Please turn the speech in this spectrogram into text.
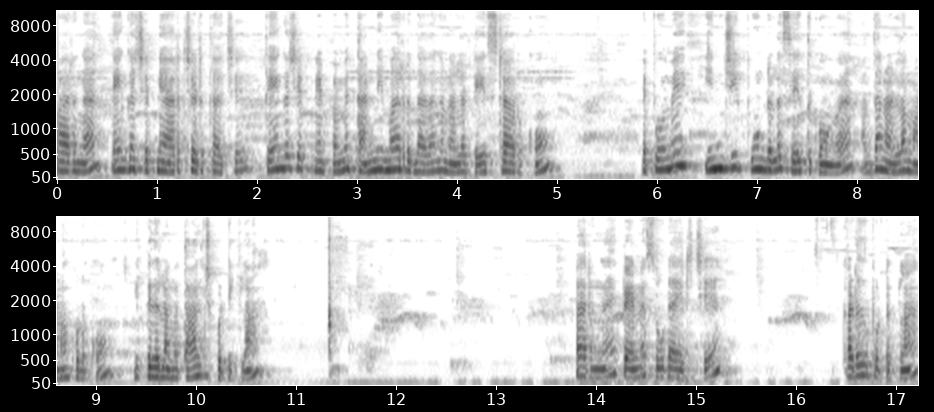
பாருங்கள் தேங்காய் சட்னி அரைச்சி எடுத்தாச்சு. தேங்காய் சட்னி எப்போவுமே தண்ணி மாதிரி இருந்தால் தாங்க நல்லா டேஸ்ட்டாக இருக்கும். எப்போவுமே இஞ்சி பூண்டெல்லாம் சேர்த்துக்கோங்க. அதுதான் நல்லா மனம் கொடுக்கும். இப்போ இதில் நம்ம தாளித்து கொட்டிக்கலாம். பாருங்கள் இப்போ எண்ணெய் சூடாயிருச்சு. கடுகு போட்டுக்கலாம்.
